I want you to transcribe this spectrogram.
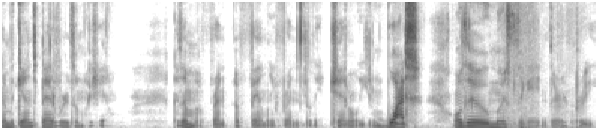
I'm against bad words on my channel. Because I'm a friend, a family friendly channel you can watch. Although most of the games are pretty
